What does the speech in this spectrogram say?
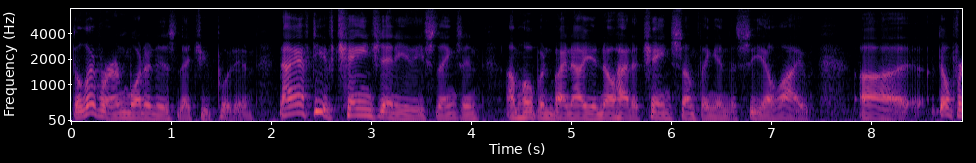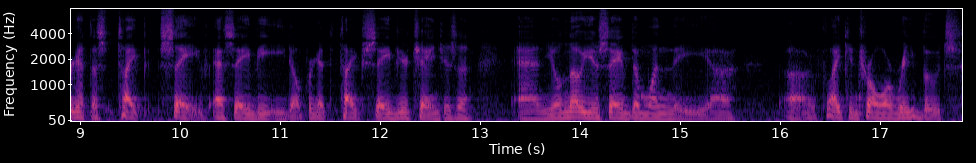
delivering what it is that you put in. Now, after you've changed any of these things, and I'm hoping by now you know how to change something in the CLI, uh, don't forget to type save, S-A-V-E. Don't forget to type save your changes, and, and you'll know you saved them when the uh, uh, flight controller reboots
